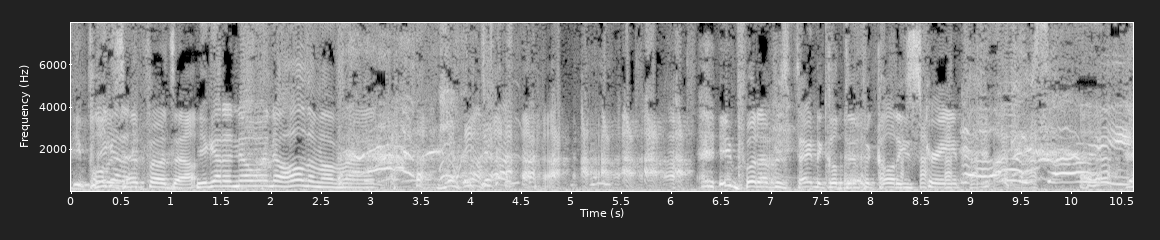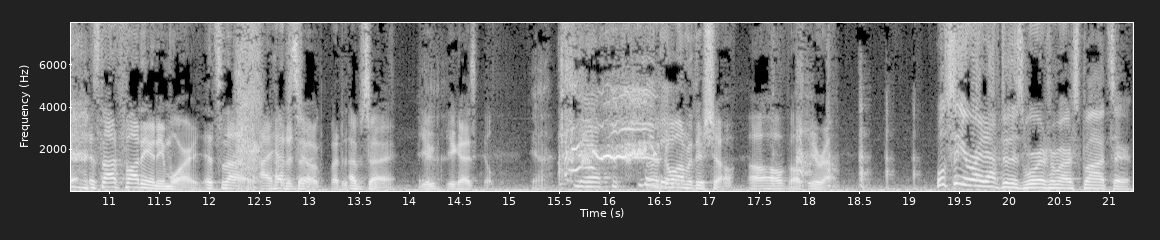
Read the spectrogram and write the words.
he pulled You his gotta- headphones out. You gotta know when to hold him, O'Brien. he put up his technical difficulty screen. I'm sorry. It's not funny anymore. It's not. I had I'm a sorry. joke, but it- I'm sorry. you you guys killed. it. Yeah. Yeah. they Go on with your show. I'll, I'll be around. We'll see you right after this word from our sponsor.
